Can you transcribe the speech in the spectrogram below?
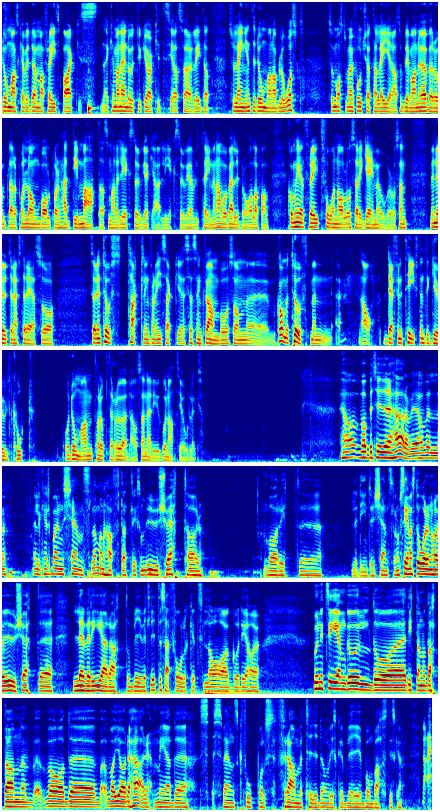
domaren ska väl döma frispark. Det kan man ändå, tycker jag, kritisera Sverige lite att så länge inte domaren har blåst så måste man ju fortsätta lira. Så blir man överrumplad på en lång boll på den här Dimata som hade lekstuga. Ja, lekstuga jag väl ta i, men han var väldigt bra i alla fall. Kom helt fri, 2-0 och så är det game over. Och sen minuten efter det så, så är det en tuff tackling från Isak eh, Sesenkwambo som eh, kommer tufft men eh, ja, definitivt inte gult kort. Och domaren tar upp det röda och sen är det ju godnatt jord liksom. Ja, vad betyder det här då? Vi har väl, eller kanske bara en känsla man haft att liksom U21 har varit, eh, eller det är inte en känsla, de senaste åren har ju U21 eh, levererat och blivit lite så folkets lag och det har vunnit EM-guld och eh, dittan och dattan. Vad, vad gör det här med svensk fotbolls framtid om vi ska bli bombastiska? Nej,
